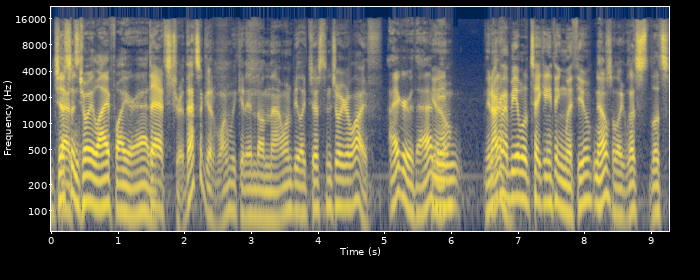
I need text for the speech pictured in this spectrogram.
Just That's- enjoy life while you're at it. That's true. That's a good one. We could end on that one. Be like, just enjoy your life. I agree with that. I You mean, know, you're not yeah. going to be able to take anything with you. No. So like, let's let's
